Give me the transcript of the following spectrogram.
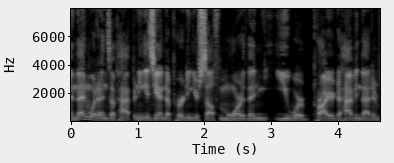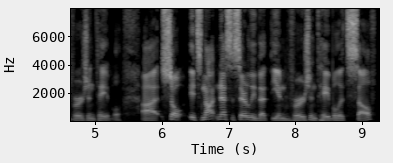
and then what ends up happening is you end up hurting yourself more than you were prior to having that inversion table. Uh, so it's not necessarily that the inversion table itself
